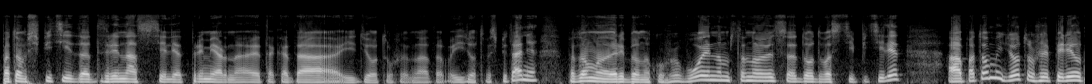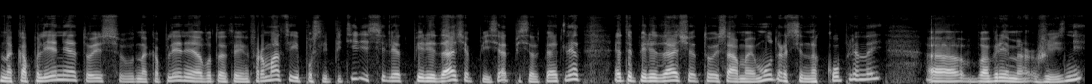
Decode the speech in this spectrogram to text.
Потом с 5 до 13 лет примерно, это когда идет уже надо, идет воспитание. Потом ребенок уже воином становится до 25 лет, а потом идет уже период накопления, то есть накопление вот этой информации, и после 50 лет передача, 50-55 лет, это передача той самой мудрости, накопленной э, во время жизни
